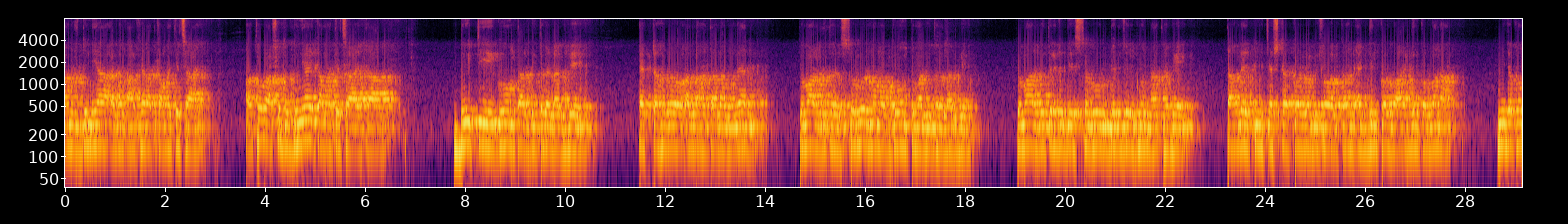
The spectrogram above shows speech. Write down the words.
মানুষ দুনিয়া এবং আখেরাত কামাইতে চায়, অথবা শুধু দুনিয়ায় কামাইতে চায়, তার দুইটি গুণ তার ভিতরে লাগবে। একটা হলো আল্লাহ বলেন, তোমার ভিতরে সবুর নামক গুণ তোমার ভিতরে লাগবে। তোমার ভিতরে যদি সবুর ধৈর্যের গুণ না থাকে, তাহলে তুমি চেষ্টা করল বিফল, কারণ একদিন করবা, আরেকদিন করবা না। তুমি যখন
